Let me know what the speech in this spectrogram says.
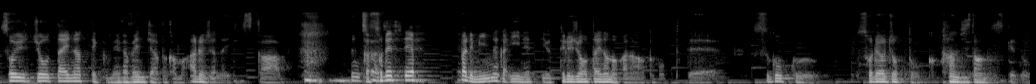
そういう状態になっていくメガベンチャーとかもあるじゃないですか。なんかそれってやっぱりみんながいいねって言ってる状態なのかなと思ってて、すごくそれをちょっと感じたんですけど。お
